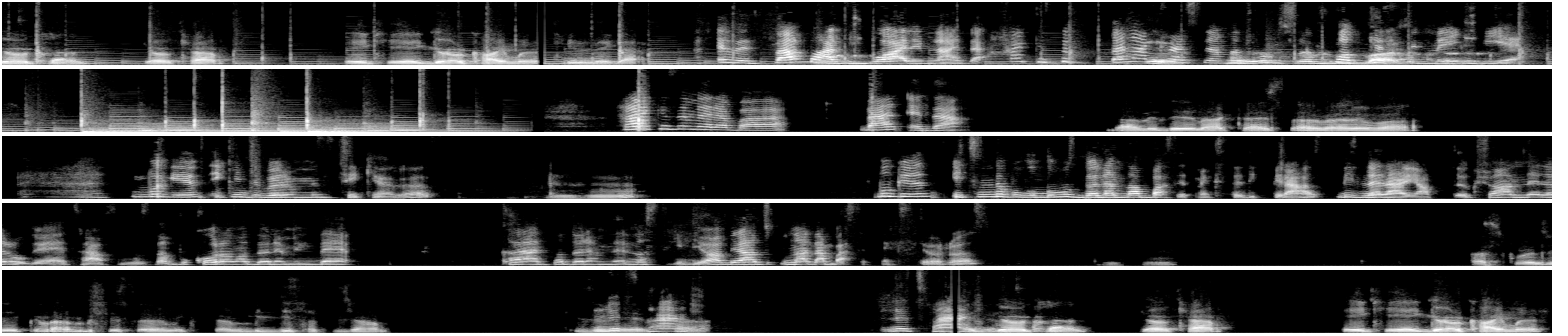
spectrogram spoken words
Görkem, Görkem, a.k.a. Görkay'mı kimle gel? Evet ben vardım bu alemlerde. Herkes de ben arkadaşlarımla Evet, konuştum podcast dinleyin diye. Herkese merhaba. Ben Eda. Ben de derin arkadaşlar, merhaba. Bugün ikinci bölümümüzü çekiyoruz. Hı hı. Bugün içinde bulunduğumuz dönemden bahsetmek istedik biraz. Biz neler yaptık? Şu an neler oluyor etrafımızda? Bu korona döneminde karantina dönemleri nasıl gidiyor? Birazcık bunlardan bahsetmek istiyoruz. Aşkım öncelikle ben bir şey söylemek istiyorum. Bir diss atacağım. İzin Lütfen. verirsen. Lütfen. Görkem, Görkem, a.k.a. Görkay'mı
